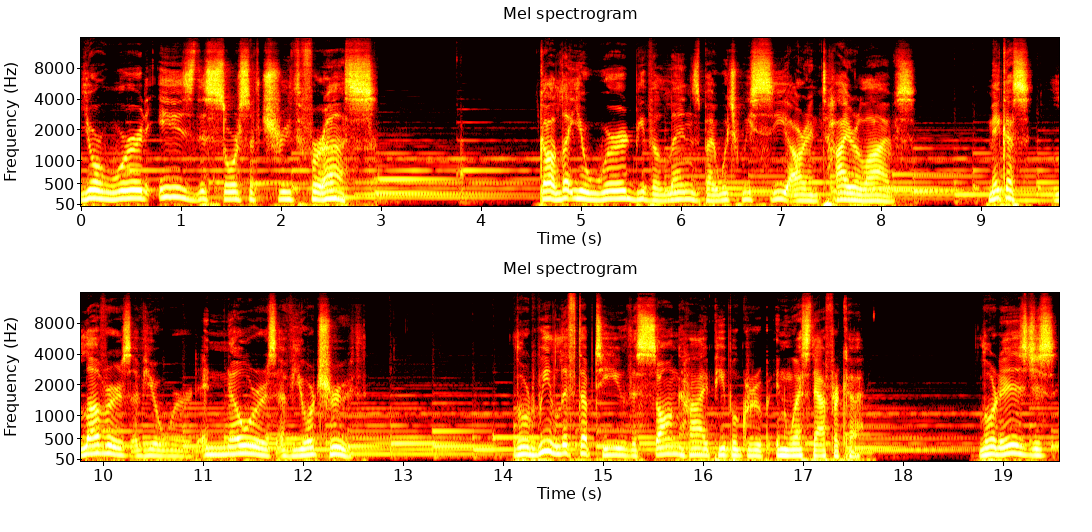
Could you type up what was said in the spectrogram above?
Your word is the source of truth for us. God, let your word be the lens by which we see our entire lives. Make us lovers of your word and knowers of your truth. Lord, we lift up to you the Songhai people group in West Africa. Lord, it is just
